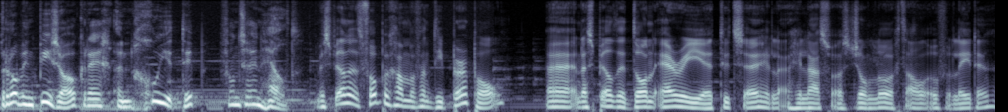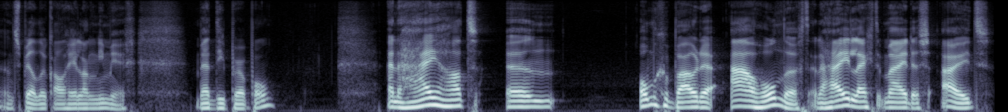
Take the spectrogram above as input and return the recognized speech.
Robin Piso kreeg een goede tip van zijn held. We speelden het voorprogramma van Deep Purple. Uh, en daar speelde Don Airy uh, toetsen. Hela helaas was John Lord al overleden. En speelde ook al heel lang niet meer met Deep Purple. En hij had een omgebouwde A100. En hij legde mij dus uit,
